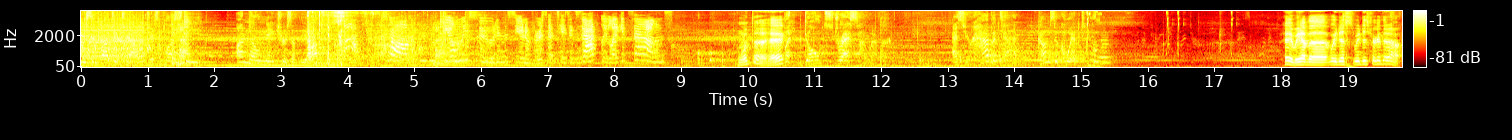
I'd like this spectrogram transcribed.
recent budget challenges plus the unknown natures of the obstacles Frog, the only food in this universe that tastes exactly like it sounds. What the heck? But don't stress, however, as your habitat comes equipped. Hey, we have a. We just we just figured that out.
